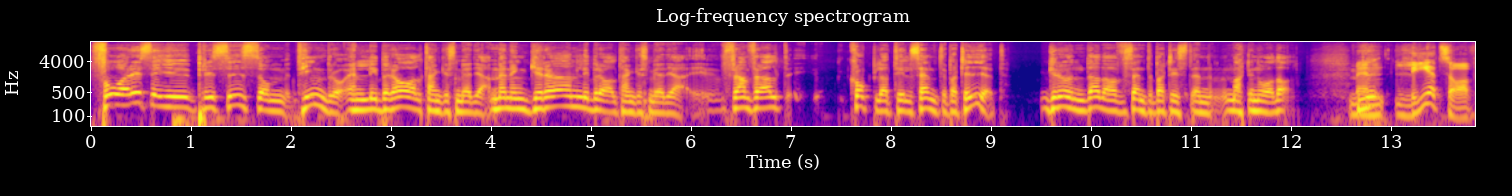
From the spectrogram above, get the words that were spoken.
Fores är ju precis som Timbro en liberal tankesmedja, men en grön liberal tankesmedja. Framförallt kopplad till Centerpartiet. Grundad av centerpartisten Martin Ådahl. Men Nu- leds av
